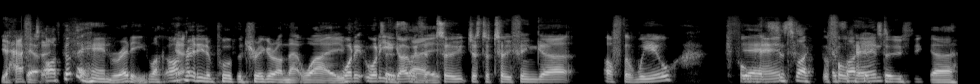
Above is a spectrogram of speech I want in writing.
You have yeah. to. I've got the hand ready. Like I'm Yeah. ready to pull the trigger on that wave. What do, what do you go with say- it? Two, just a two finger off the wheel, full yeah, hand. it's just like the it's full like hand a two finger.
